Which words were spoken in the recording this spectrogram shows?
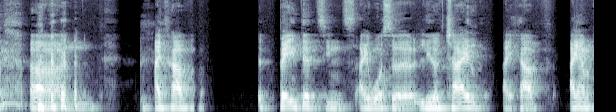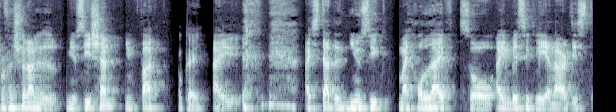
um, I have painted since I was a little child. I have I am a professional musician. In fact, okay, I I studied music my whole life, so I'm basically an artist,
